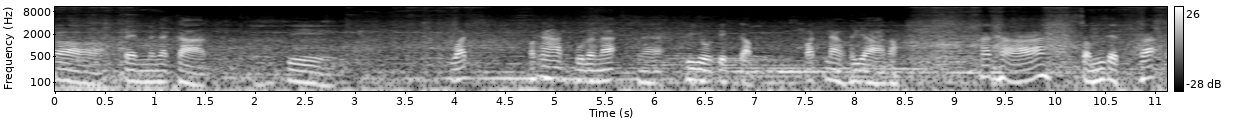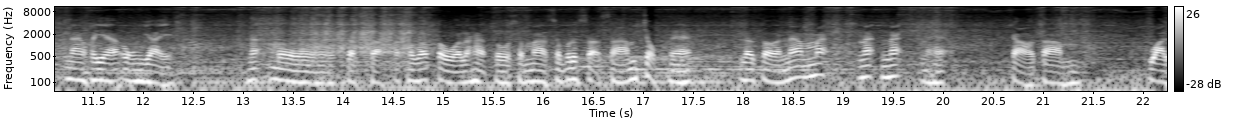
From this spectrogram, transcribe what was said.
ก็เป็นบรรยากาศที่วัดราชบุรณะนะฮะที่อยู่ติดกับวัดนางพญาเนาะ คาถาสมเด็จพระนางพญาองค์ใหญ่นะโมตัสสะภะคะวะโตอะระหะโตสัมมาสัมพุทธัสสะสามจบนะฮะแล้วก็นะมะนะนะนะฮะกล่าวตามวัน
